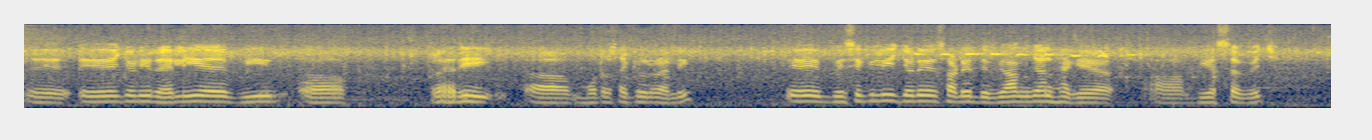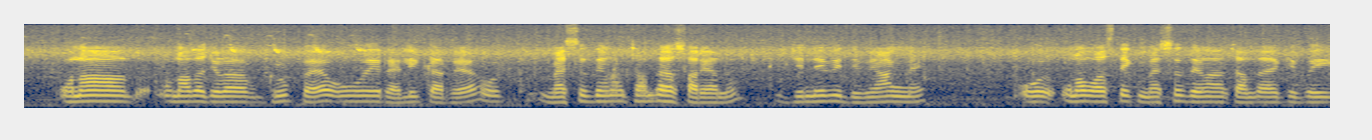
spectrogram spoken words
ਤੇ ਇਹ ਜਿਹੜੀ ਰੈਲੀ ਹੈ ਵੀਰ ਪ੍ਰੈਰੀ ਮੋਟਰਸਾਈਕਲ ਰੈਲੀ, ਇਹ ਬੇਸਿਕਲੀ ਜਿਹੜੇ ਸਾਡੇ ਦਿਵਿਆਂਗਜਨ ਹੈਗੇ ਆ ਬੀਐਸਐਫ ਵਿੱਚ, ਉਹਨਾਂ ਉਹਨਾਂ ਦਾ ਜਿਹੜਾ ਗਰੁੱਪ ਹੈ, ਉਹ ਇਹ ਰੈਲੀ ਕਰ ਰਿਹਾ। ਉਹ ਮੈਸੇਜ ਦੇਣਾ ਚਾਹੁੰਦਾ ਹੈ ਸਾਰਿਆਂ ਨੂੰ, ਜਿੰਨੇ ਵੀ ਦਿਵਿਆਂਗ ਨੇ, ਉਹ, ਉਹਨਾਂ ਵਾਸਤੇ ਇੱਕ ਮੈਸੇਜ ਦੇਣਾ ਚਾਹੁੰਦਾ ਹੈ ਕਿ ਭਈ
